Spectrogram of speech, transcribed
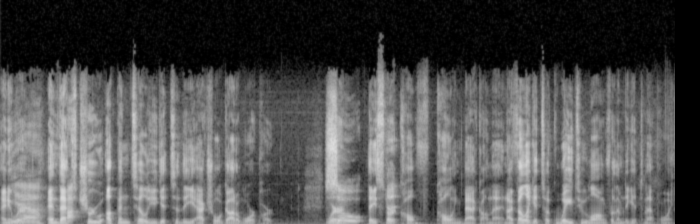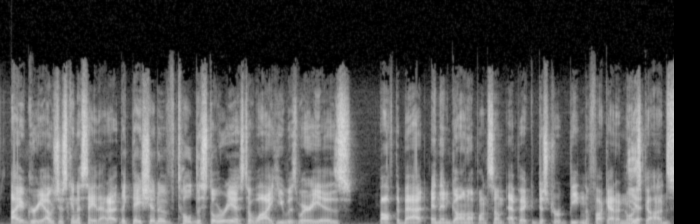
anywhere Yeah. and that's I- true up until you get to the actual God of War part where So, they start it- call, calling back on that and I felt like it took way too long for them to get to that point I agree. I was just gonna say that. I, like they should have told the story as to why he was where he is off the bat and then gone up on some epic destro- beating the fuck out of Norse Yeah. gods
